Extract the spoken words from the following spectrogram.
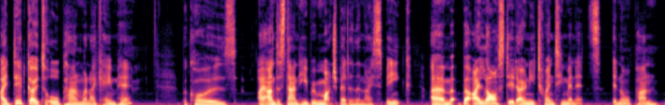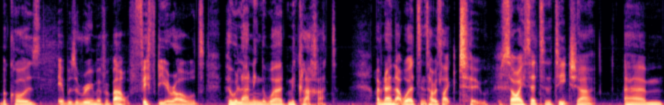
I did go to Ulpan when I came here because I understand Hebrew much better than I speak. Um, but I lasted only 20 minutes in Ulpan because it was a room of about 50 year olds who were learning the word miklachat. I've known that word since I was like two. So I said to the teacher, um,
